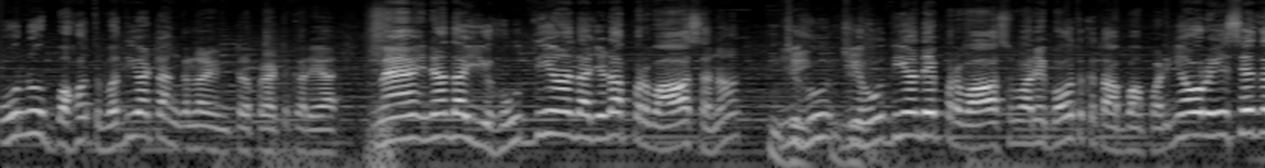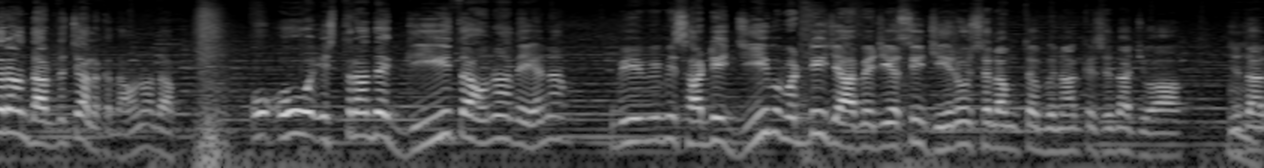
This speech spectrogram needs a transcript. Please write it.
ਉਹਨੂੰ ਬਹੁਤ ਵਧੀਆ ਢੰਗ ਨਾਲ ਇੰਟਰਪ੍ਰੀਟ ਕਰਿਆ। ਮੈਂ ਇਹਨਾਂ ਦਾ ਯਹੂਦੀਆਂ ਦਾ ਜਿਹੜਾ ਪ੍ਰਵਾਸ ਹੈ ਨਾ ਯਹੂ- ਯਹੂਦੀਆਂ ਦੇ ਪ੍ਰਵਾਸ ਬਾਰੇ ਬਹੁਤ ਕਿਤਾਬਾਂ ਪੜ੍ਹੀਆਂ ਔਰ ਇਸੇ ਤਰ੍ਹਾਂ ਦਰਦ ਝਲਕਦਾ ਉਹਨਾਂ ਦਾ। ਉਹ ਉਹ ਇਸ ਤਰ੍ਹਾਂ ਦੇ ਗੀਤ ਆ ਉਹਨਾਂ ਦੇ ਹਨਾ? ਵੀ ਵੀ ਸਾਡੀ ਜੀਬ ਵੱਡੀ ਜਾਵੇ ਜੇ ਅਸੀਂ ਜੇਰੂਸਲਮ ਤੋਂ ਬਿਨਾ ਕਿਸੇ ਦਾ ਜਵਾਬ ਜਿੱਦਾਂ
